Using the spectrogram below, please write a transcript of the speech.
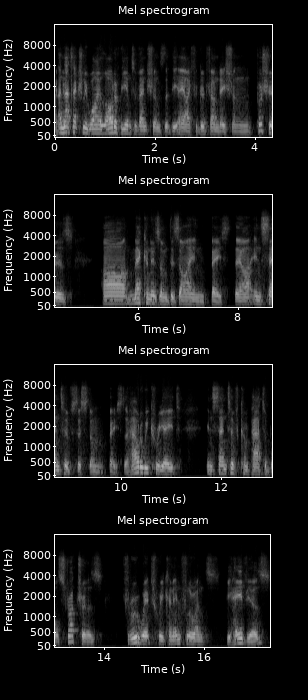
And that's actually why a lot of the interventions that the AI for Good Foundation pushes are mechanism design based, they are incentive system based. So how do we create incentive compatible structures through which we can influence behaviors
